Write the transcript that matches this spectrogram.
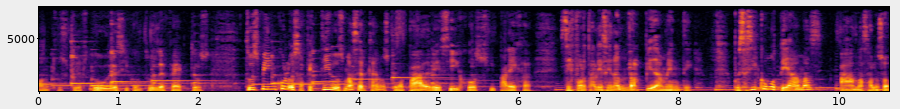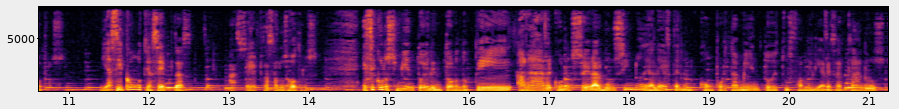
con tus virtudes y con tus defectos, tus vínculos afectivos más cercanos como padres, hijos y pareja se fortalecerán rápidamente, pues así como te amas, amas a los otros. Y así como te aceptas, aceptas a los otros. Ese conocimiento del entorno te hará reconocer algún signo de alerta en el comportamiento de tus familiares cercanos,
